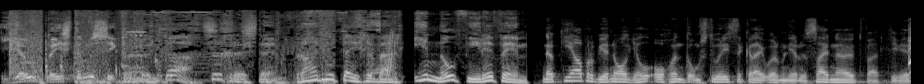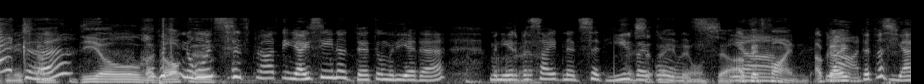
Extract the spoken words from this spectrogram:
Jou beste musiek vandag se Christen. Radio Tygerberg 104 FM. Nou Kia probeer nou al heel oggend om stories te kry oor meneer Besaidnout wat jy weet mense kan deel wat dalk nonsens praat nie. Jy sê nou dit omrede. Meneer Besaidnet sit hier by sit nou hier ons. by ons, ja. Okay, fine. Okay. Ja, dit was jy.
